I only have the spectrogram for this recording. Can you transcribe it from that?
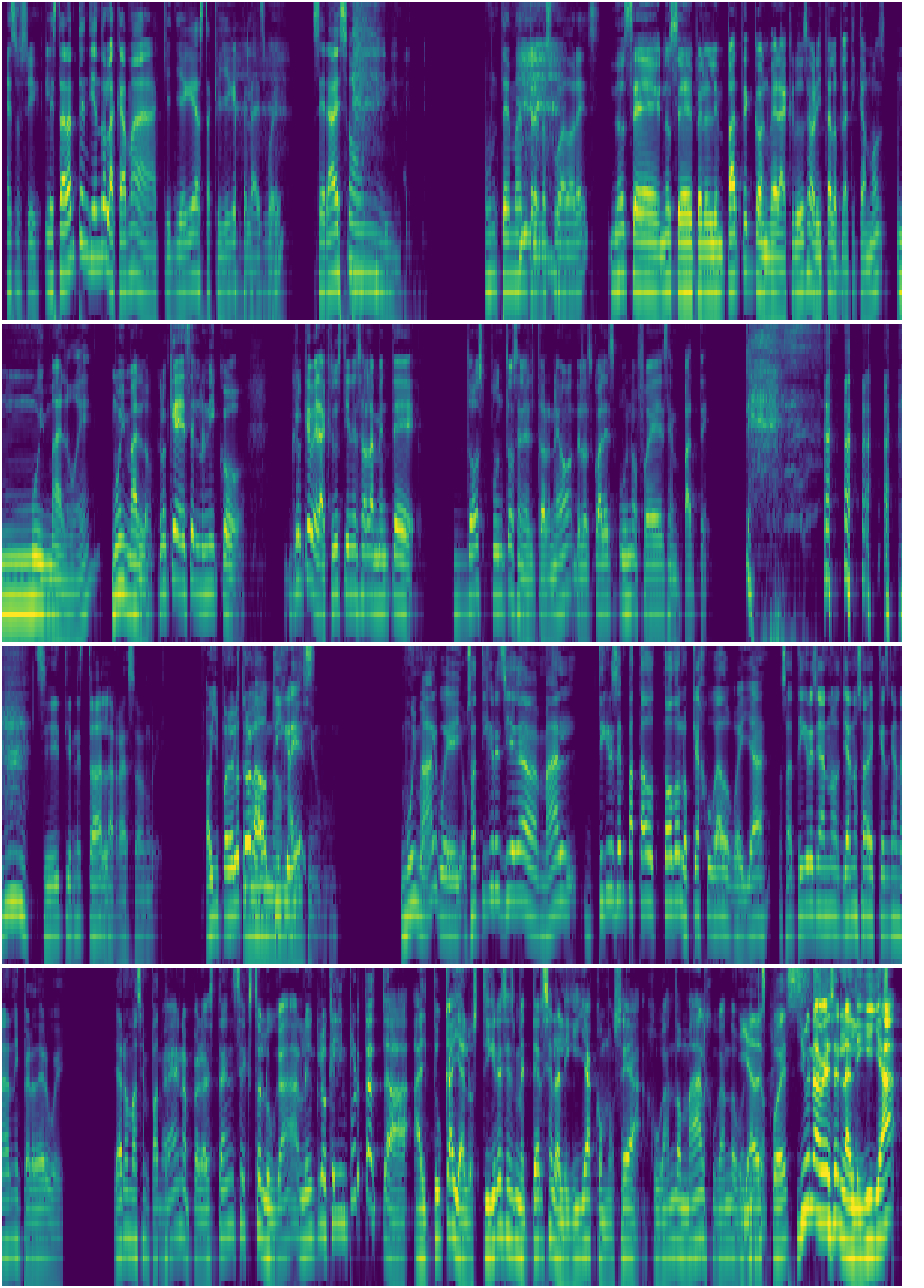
Eso sí. ¿Le estarán tendiendo la cama a quien llegue hasta que llegue Peláez, güey? ¿Será eso un. un tema entre los jugadores? No sé, no sé, pero el empate con Veracruz, ahorita lo platicamos, muy malo, ¿eh? Muy malo. Creo que es el único. Creo que Veracruz tiene solamente dos puntos en el torneo, de los cuales uno fue ese empate. sí, tienes toda la razón, güey. Oye, por el otro No, lado, no, Tigres. malísimo. Muy mal, güey. O sea, Tigres llega mal. Tigres ha empatado todo lo que ha jugado, güey. Ya. O sea, Tigres ya no, ya no sabe qué es ganar ni perder, güey. Ya nomás empata. Bueno, pero está en sexto lugar. Lo, lo que le importa a- al Tuca y a los Tigres es meterse a la liguilla como sea, jugando mal, jugando y bonito. ya después. Y una vez en la liguilla,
